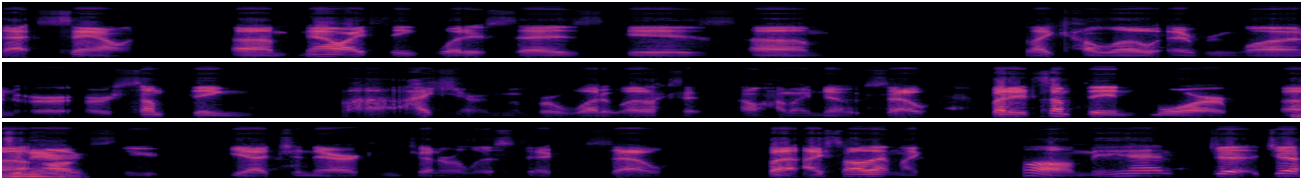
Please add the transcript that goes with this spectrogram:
that sound. Um now i think what it says is um like hello everyone or or something uh, I can't remember what it was. I said, I don't have my notes. So, but it's something more uh, generic. yeah, generic and generalistic. So, but I saw that. I'm like, oh man, j- j-.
